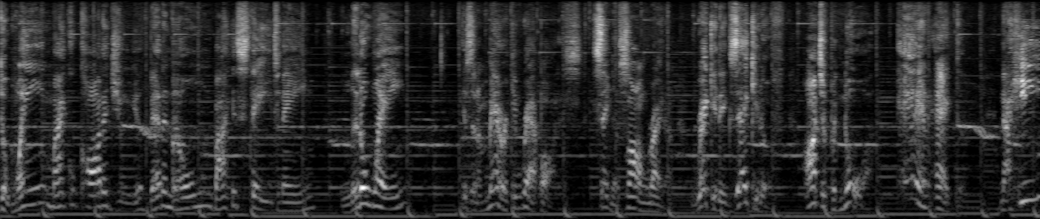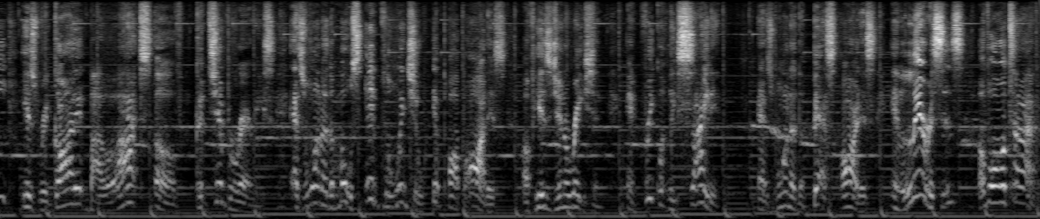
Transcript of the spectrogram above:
Dwayne Michael Carter Jr., better known by his stage name, Little Wayne, is an American rap artist, singer, songwriter, record executive, entrepreneur, and actor. Now he is regarded by lots of contemporaries as one of the most influential hip-hop artists of his generation and frequently cited as one of the best artists and lyricists of all time.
